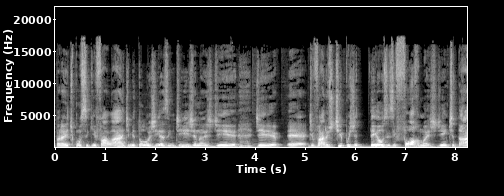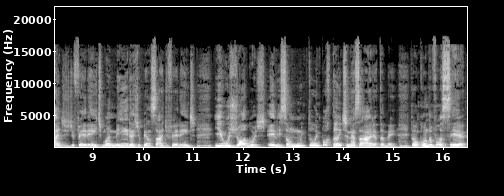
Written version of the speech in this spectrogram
para a gente conseguir falar de mitologias indígenas, de, de, é, de vários tipos de deuses e formas de entidades diferentes, maneiras de pensar diferentes. E os jogos, eles são muito importantes nessa área também. Então, quando você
